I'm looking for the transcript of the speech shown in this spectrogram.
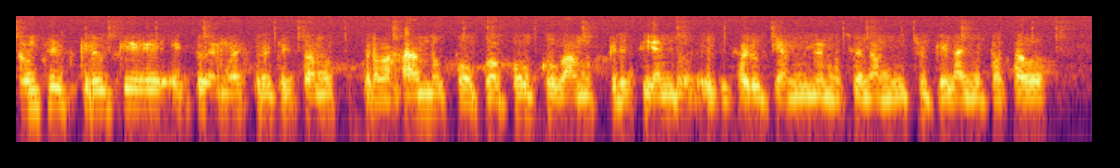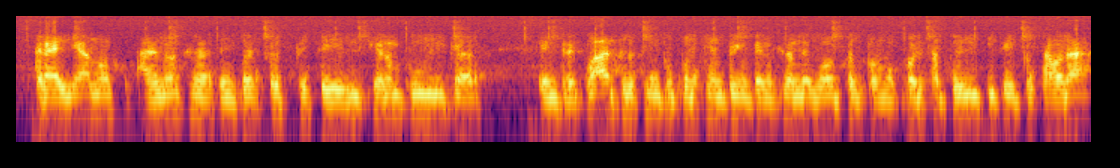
Entonces creo que esto demuestra que estamos trabajando poco a poco, vamos creciendo. Eso es algo que a mí me emociona mucho, que el año pasado traíamos, al menos en las encuestas que se hicieron públicas, entre 4 y 5% de intención de voto como fuerza política y pues ahora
